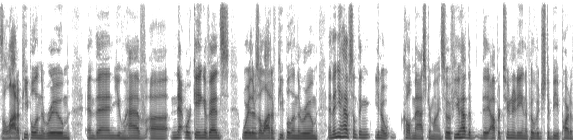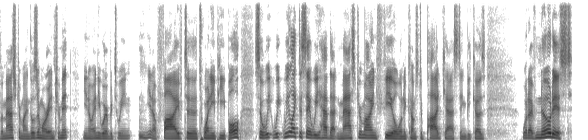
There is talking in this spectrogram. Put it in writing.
There's a lot of people in the room, and then you have uh, networking events where there's a lot of people in the room, and then you have something you know called mastermind. So if you have the the opportunity and the privilege to be a part of a mastermind, those are more intimate. You know, anywhere between you know five to twenty people. So we we, we like to say we have that mastermind feel when it comes to podcasting because what I've noticed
